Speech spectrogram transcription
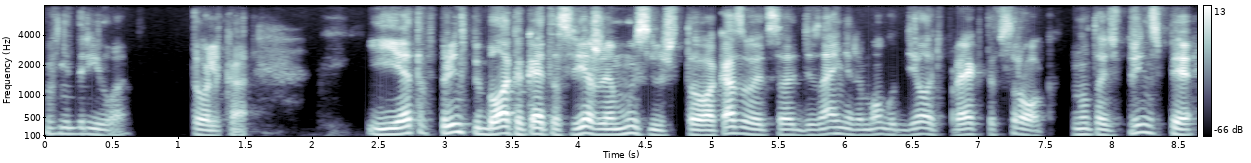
внедрило только. И это, в принципе, была какая-то свежая мысль, что, оказывается, дизайнеры могут делать проекты в срок. Ну, то есть, в принципе,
